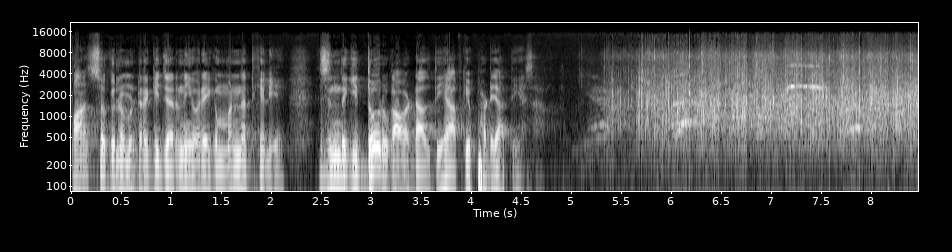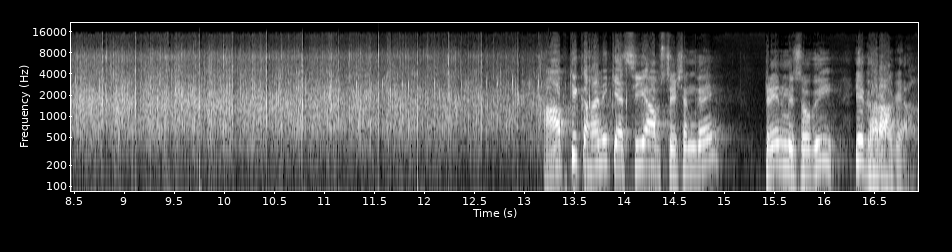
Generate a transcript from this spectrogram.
पाँच सौ किलोमीटर की जर्नी और एक मन्नत के लिए। ज़िंदगी दो रुकावट डालती है, आपकी फट जाती है साहब। आपकी कहानी कैसी है? आप स्टेशन गए, ट्रेन मिस हो गई, ये घर आ गया।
